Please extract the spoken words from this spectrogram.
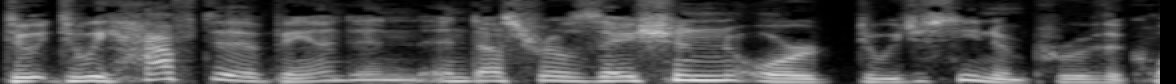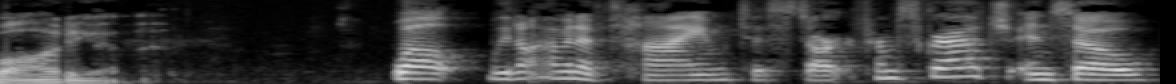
do do we have to abandon industrialization, or do we just need to improve the quality of it? Well, we don't have enough time to start from scratch, and so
